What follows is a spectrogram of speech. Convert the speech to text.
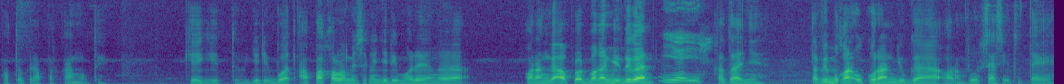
fotografer kamu teh kayak gitu jadi buat apa kalau misalkan jadi model yang nggak orang nggak upload bahkan gitu kan Iya iya. katanya tapi bukan ukuran juga orang sukses itu teh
